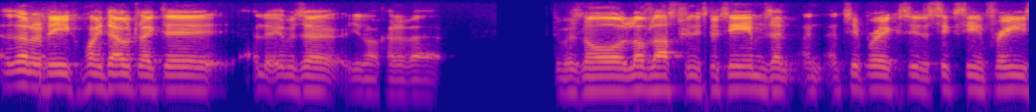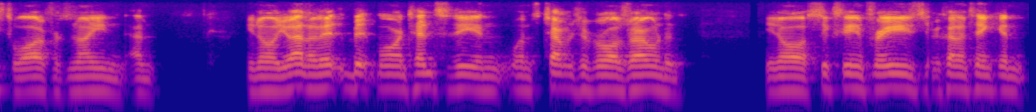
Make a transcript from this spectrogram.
another thing you can point out, like the it was a you know kind of a there was no love lost between the two teams, and and, and Tipperary could see the 16 frees to Waterford's nine, and you know you had a little bit more intensity, and once championship rolls around, and you know 16 frees, you're kind of thinking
